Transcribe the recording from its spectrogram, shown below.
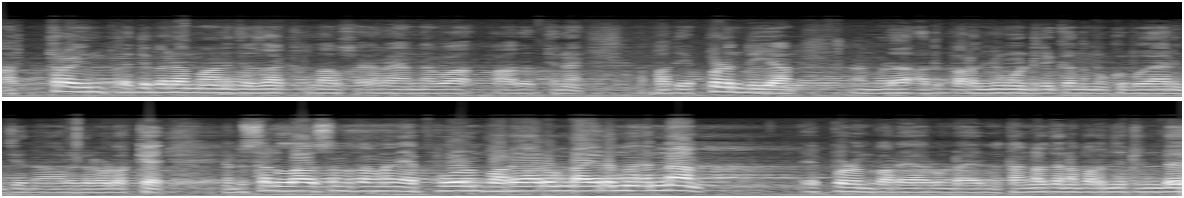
അത്രയും പ്രതിഫലമാണ് ജസാഖല്ലാഹു ഖൈറ എന്ന പാദത്തിന് അപ്പോൾ അത് എപ്പോഴും ചെയ്യാം? നമ്മൾ അത് പറഞ്ഞുകൊണ്ടിരിക്കാൻ നമുക്ക് ഉപകാരം ചെയ്യുന്ന ആളുകളോടൊക്കെ. നബിസ് വസല്ലം തങ്ങൾ എപ്പോഴും പറയാറുണ്ടായിരുന്നു എന്നാണ്. എപ്പോഴും പറയാറുണ്ടായിരുന്നു. തങ്ങൾ തന്നെ പറഞ്ഞിട്ടുണ്ട്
